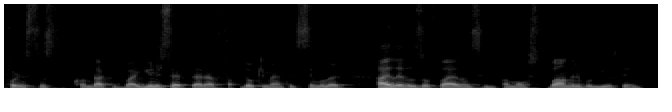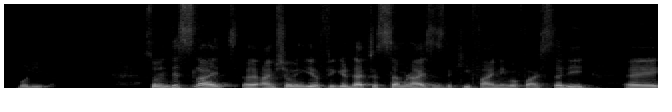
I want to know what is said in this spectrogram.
for instance, conducted by UNICEF that have documented similar high levels of violence in, amongst vulnerable youth in Bolivia. So in this slide, uh, I'm showing you a figure that just summarizes the key finding of our study. Uh,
